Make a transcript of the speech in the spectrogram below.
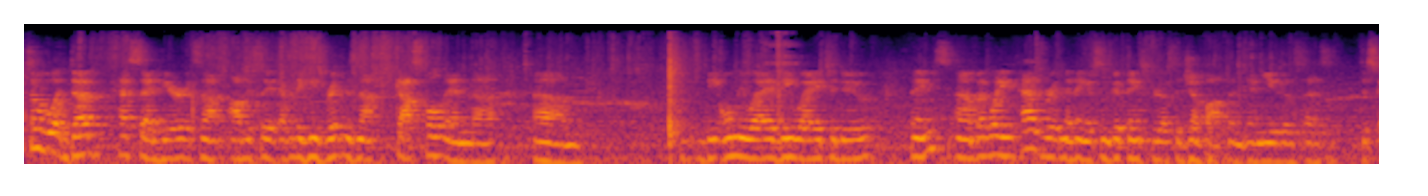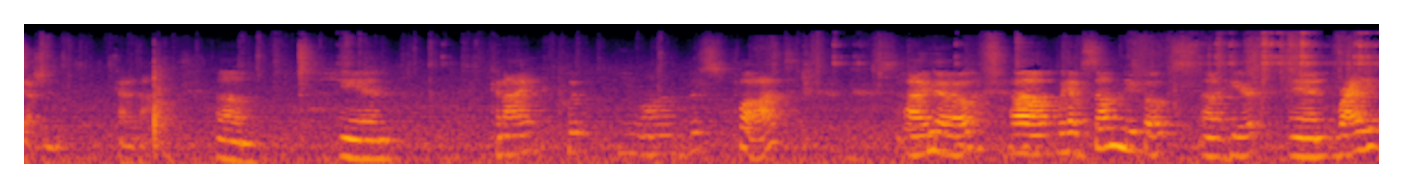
some of what Doug has said here, it's not obviously everything he's written is not gospel and uh, um, the only way, the way to do things. Uh, but what he has written, I think, is some good things for us to jump off and, and use as, as, discussion kind of time. Um, and can I put you on the spot? I know. Uh, we have some new folks uh, here, and Riley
